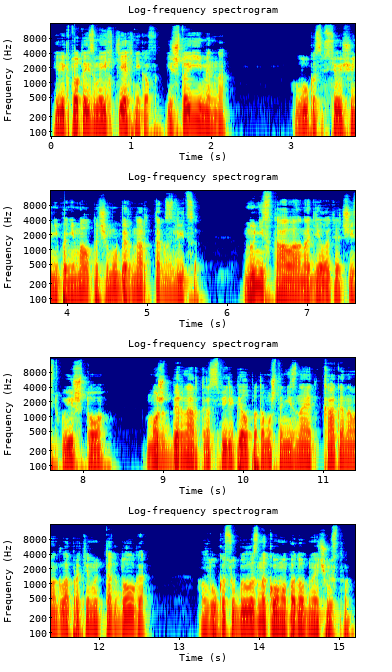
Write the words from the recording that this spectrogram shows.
Или кто-то из моих техников? И что именно? Лукас все еще не понимал, почему Бернард так злится. Ну не стала она делать очистку, и что? Может Бернард рассверепел, потому что не знает, как она могла протянуть так долго? Лукасу было знакомо подобное чувство.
